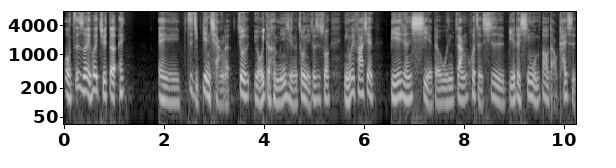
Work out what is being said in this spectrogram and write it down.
我之所以会觉得哎哎自己变强了，就有一个很明显的重点，就是说你会发现别人写的文章或者是别的新闻报道开始。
